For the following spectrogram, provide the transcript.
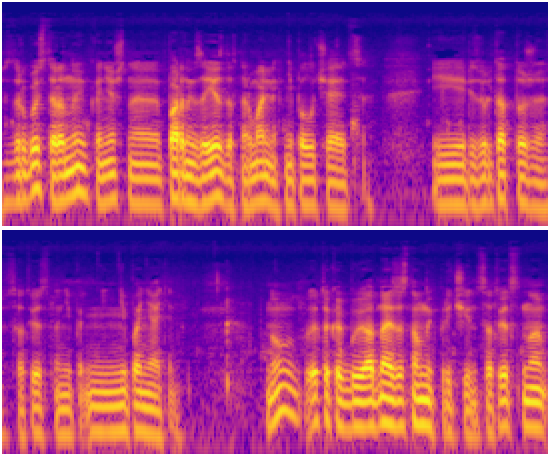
с другой стороны, конечно, парных заездов нормальных не получается. И результат тоже, соответственно, непонятен. Ну, это как бы одна из основных причин. Соответственно,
